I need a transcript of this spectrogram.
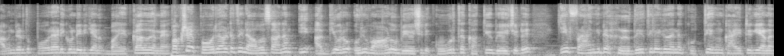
അവന്റെ അടുത്ത് പോരാടിക്കൊണ്ടിരിക്കുകയാണ്. ഭയക്കാതെ തന്നെ. പക്ഷെ പോരാട്ടത്തിന്റെ അവസാനം ഈ അഗ്യൂറ് ഒരു വാൾ ഉപയോഗിച്ചിട്ട് കൂർത്ത കത്തി ഉപയോഗിച്ചിട്ട് ഈ ഫ്രാങ്കിന്റെ ഹൃദയത്തിലേക്ക് തന്നെ കുത്തി അങ്ങ് കയറ്റുകയാണ്.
